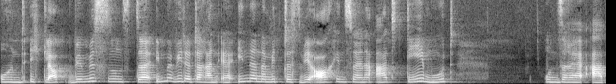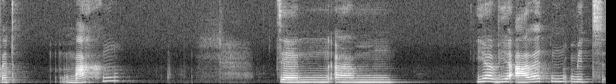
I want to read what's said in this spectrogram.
und ich glaube, wir müssen uns da immer wieder daran erinnern, damit dass wir auch in so einer Art Demut unsere Arbeit machen. Denn ähm, ja, wir arbeiten mit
